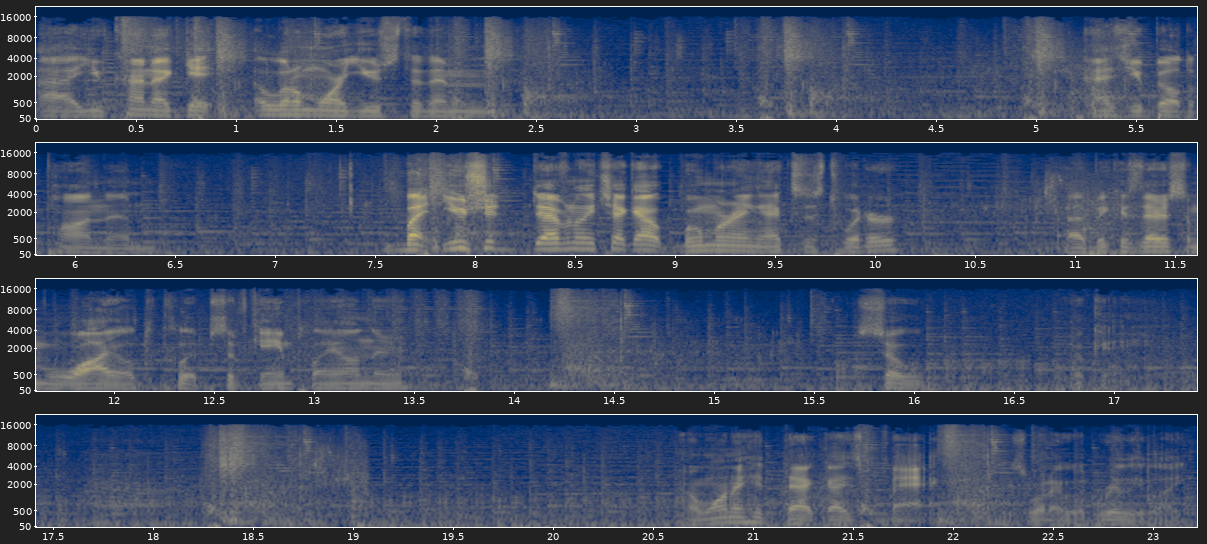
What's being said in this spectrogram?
uh, you kind of get a little more used to them as you build upon them. But you should definitely check out Boomerang X's Twitter uh, because there's some wild clips of gameplay on there. So, okay. I want to hit that guy's back, is what I would really like.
